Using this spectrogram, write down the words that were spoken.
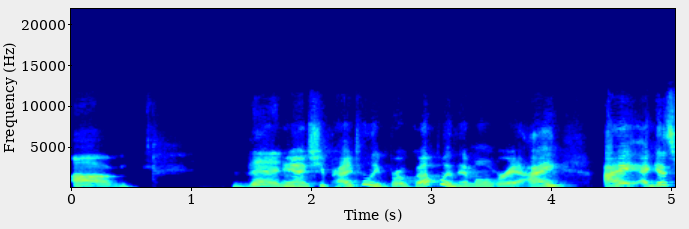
Um then yeah she practically broke up with him over it. I i i guess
